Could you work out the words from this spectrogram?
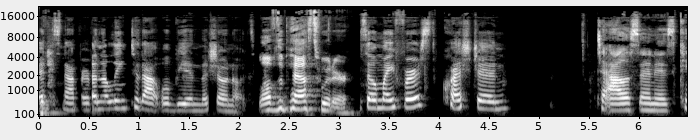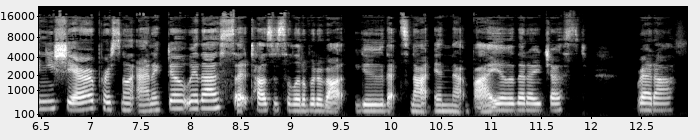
Red Snapper. And a link to that will be in the show notes. Love the path Twitter. So my first question to Allison is can you share a personal anecdote with us that tells us a little bit about you that's not in that bio that I just read off?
